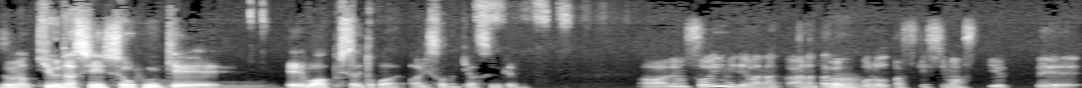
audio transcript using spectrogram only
その急な新象風景うんへワープしたりとかありそうな気がするけど。ああ、でもそういう意味では、なんか、あなたの心をお助けしますって言って、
